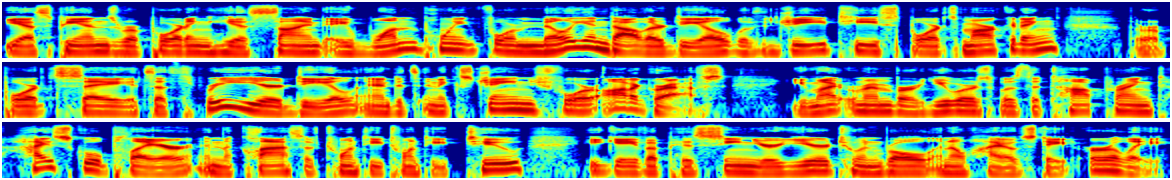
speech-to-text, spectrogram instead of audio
ESPN's reporting he has signed a $1.4 million deal with GT Sports Marketing. The reports say it's a three year deal and it's in exchange for autographs. You might remember Ewers was the top ranked high school player in the class of 2022. He gave up his senior year to enroll in Ohio State early.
